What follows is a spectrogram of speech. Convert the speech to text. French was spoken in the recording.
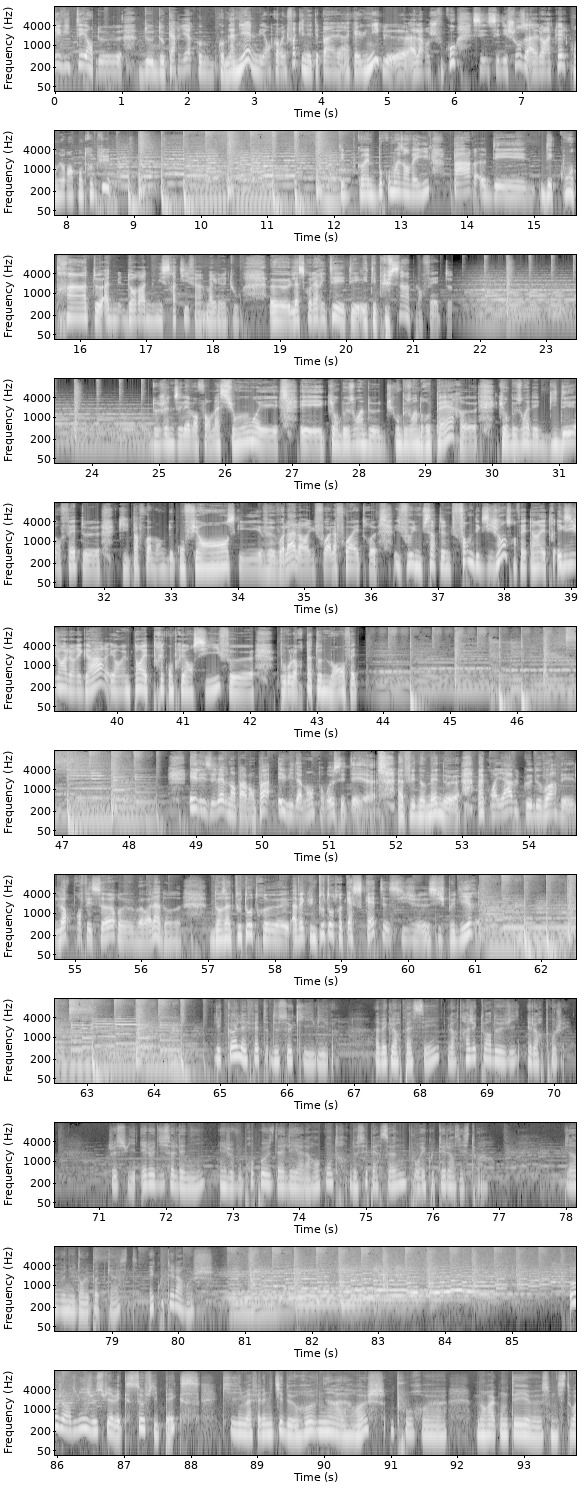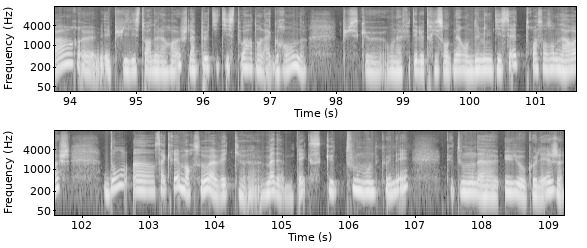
longévité de, de, carrière comme, comme la mienne, mais encore une fois qui n'était pas un, cas unique à La Rochefoucauld, c'est des choses à l'heure actuelle qu'on ne rencontre plus quand même beaucoup moins envahi par euh, des, des contraintes d'ordre administratif, hein, malgré tout. Euh, la scolarité était, était plus simple, en fait. De jeunes élèves en formation et, et qui ont besoin de qui ont besoin de repères, euh, qui ont besoin d'être guidés en fait, euh, qui parfois manquent de confiance, qui euh, voilà. Alors il faut à la fois être, il faut une certaine forme d'exigence en fait, hein, être exigeant à leur égard et en même temps être très compréhensif pour leur tâtonnement en fait. Et les élèves, n'en parlons pas, évidemment, pour eux, c'était euh, un phénomène euh, incroyable que de voir leurs professeurs, bah voilà, dans, dans un tout autre, avec une toute autre casquette, si je, si je peux dire. L'école est faite de ceux qui y vivent, avec leur passé, leur trajectoire de vie et leurs projets. Je suis Elodie Soldani et je vous propose d'aller à la rencontre de ces personnes pour écouter leurs histoires bienvenue dans le podcast Écoutez la Roche. Aujourd'hui, je suis avec Sophie Pex, qui m'a fait l'amitié de revenir à La Roche pour euh, me raconter euh, son histoire, euh, et puis l'histoire de La Roche, la petite histoire dans la grande, puisque on a fêté le tricentenaire en 2017, 300 ans de La Roche, dont un sacré morceau avec Madame Pex, que tout le monde connaît, que tout le monde a eu au collège.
